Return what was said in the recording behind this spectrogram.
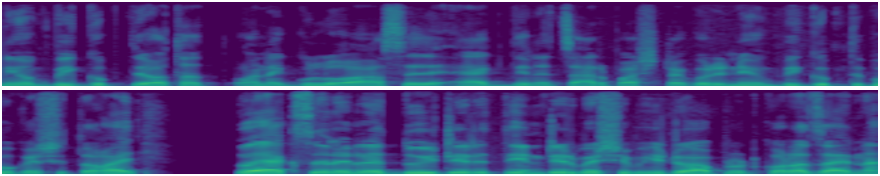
নিয়োগ বিজ্ঞপ্তি অর্থাৎ অনেকগুলো আছে একদিনে চার পাঁচটা করে নিয়োগ বিজ্ঞপ্তি প্রকাশিত হয়। তো এক চ্যানেলে দুইটির তিনটির বেশি ভিডিও আপলোড করা যায় না।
